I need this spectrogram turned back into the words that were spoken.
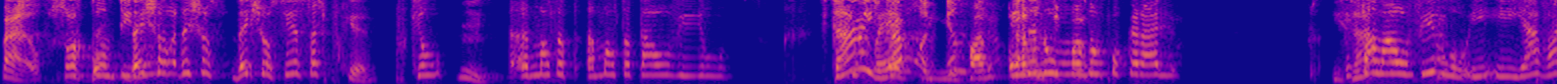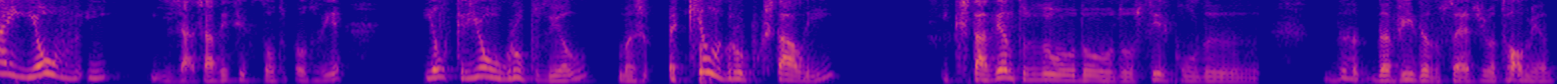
Pá, só continua. Deixa, deixa, deixa ser, sabes porquê? Porque ele, Hum. a malta a malta está a ouvi-lo. Está, O está, Pepe e o atentos. Fábio Está ainda não muito- me mandou para o caralho. E Exato. está lá a ouvi-lo. E, e já vai, e ouve. E, e já, já disse isso outro, outro dia. Ele criou o grupo dele, mas aquele grupo que está ali e que está dentro do, do, do círculo de, de- da vida do Sérgio atualmente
